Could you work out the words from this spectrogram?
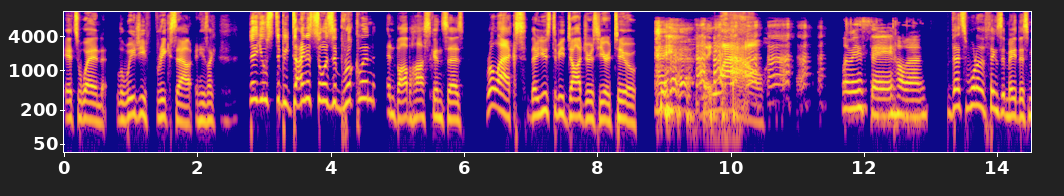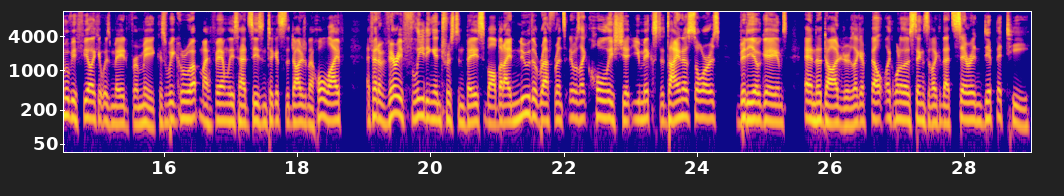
It's when Luigi freaks out and he's like, There used to be dinosaurs in Brooklyn? And Bob Hoskins says, Relax, there used to be Dodgers here too. Wow. Let me see. Hold on. that's one of the things that made this movie feel like it was made for me because we grew up. My family's had season tickets to the Dodgers my whole life. I've had a very fleeting interest in baseball, but I knew the reference, and it was like, holy shit! You mixed dinosaurs, video games, and the Dodgers. Like it felt like one of those things of like that serendipity.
